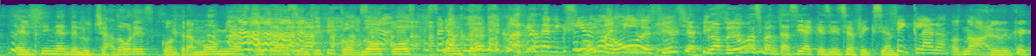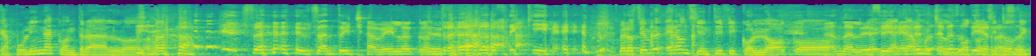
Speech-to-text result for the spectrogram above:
el- cine de luchadores contra momias, contra científicos locos. Eso no contra- cuenta con ciencia ficción, ¿Cómo no? De ciencia ficción. No, pero es más fantasía que ciencia ficción. Sí, claro. No, el que Capulina contra los... el Santo y Chabelo contra no sé quién. Pero siempre era un científico loco. Ándale, y sí, acá en eso- en muchos botoncitos de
